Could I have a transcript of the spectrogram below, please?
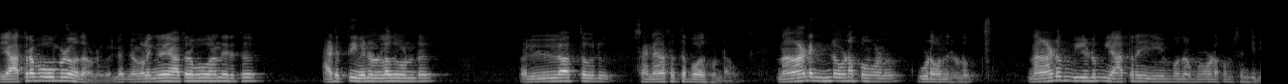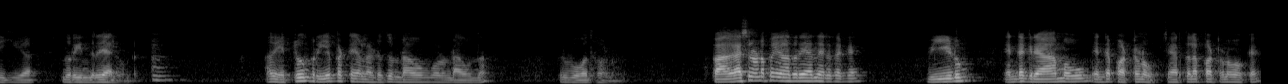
യാത്ര പോകുമ്പോഴും അതാണ്. വല്ല ഞങ്ങളിങ്ങനെ യാത്ര പോകാൻ നേരത്ത് അടുത്ത് ഇവനുള്ളത് കൊണ്ട് വല്ലാത്ത ഒരു സനാതത്വ ബോധം ഉണ്ടാവും. നാട് എന്നോടൊപ്പമാണ് കൂടെ വന്നിട്ടുള്ളത് നാടും വീടും യാത്ര ചെയ്യുമ്പോൾ നമ്മളോടൊപ്പം സഞ്ചരിക്കുക എന്നൊരു ഇന്ദ്രജാലമുണ്ട്. അത് ഏറ്റവും പ്രിയപ്പെട്ടയാൾ അടുത്തുണ്ടാകുമ്പോൾ ഉണ്ടാകുന്ന ഒരു ബോധമാണ്. അപ്പം ആകാശനോടൊപ്പം യാത്ര ചെയ്യാൻ നേരത്തൊക്കെ വീടും എന്റെ ഗ്രാമവും എന്റെ പട്ടണവും ചേർത്തല പട്ടണവും ഒക്കെ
